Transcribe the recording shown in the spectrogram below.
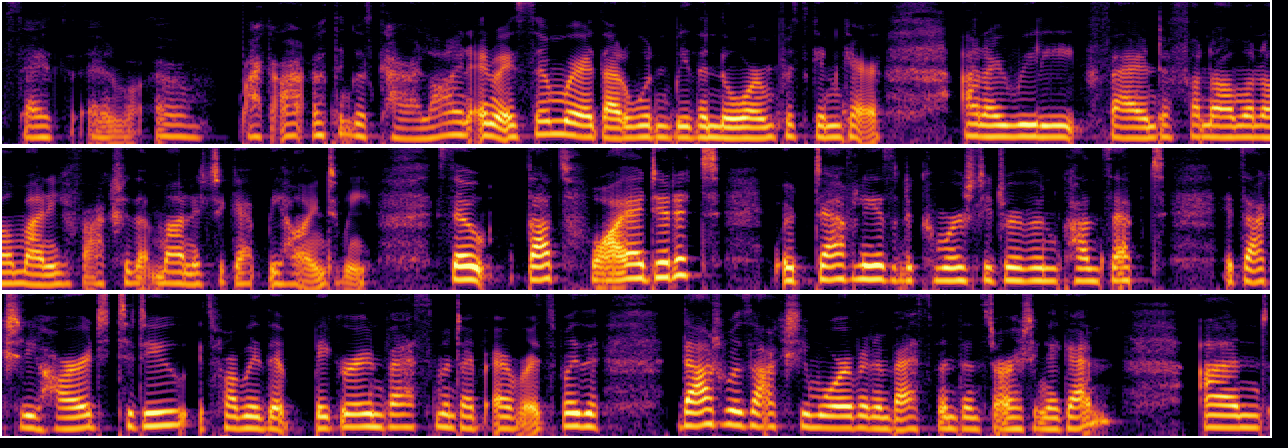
South. Uh, um, I, I think it was Carolina. Anyway, somewhere that wouldn't be the norm for skincare. And I really found a phenomenal manufacturer that managed to get behind me. So that's why I did it. It definitely isn't a commercially driven concept. It's actually hard to do. It's probably the bigger investment I've ever. It's probably the, that was actually more of an investment than starting again. And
